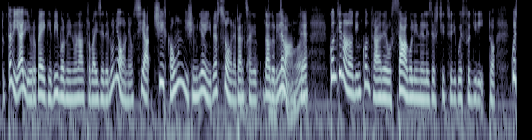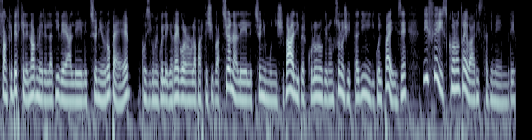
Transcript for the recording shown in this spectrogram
Tuttavia, gli europei che vivono in un altro paese dell'Unione, ossia circa 11 milioni di persone, pensa Beh, che dato rilevante, eh? continuano ad incontrare ostacoli nell'esercizio di questo diritto. Questo anche perché le norme relative alle elezioni europee, così come quelle che regolano la partecipazione alle elezioni municipali per coloro che non sono cittadini di quel paese, differiscono tra i vari Stati membri.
